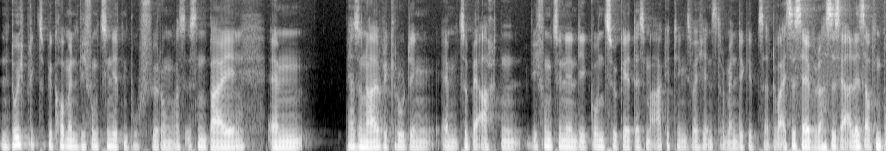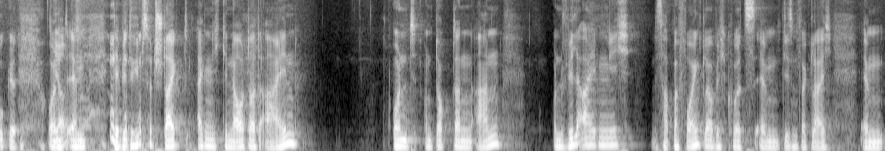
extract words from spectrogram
einen Durchblick zu bekommen, wie funktioniert eine Buchführung, was ist denn bei mhm. ähm, Personalrecruiting ähm, zu beachten. Wie funktionieren die Grundzüge des Marketings? Welche Instrumente gibt es da? Du weißt es selber, du hast es ja alles auf dem Buckel. Und ja. ähm, der Betriebswirt steigt eigentlich genau dort ein und, und dockt dann an und will eigentlich, das hat man vorhin, glaube ich, kurz ähm, diesen Vergleich, ähm,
